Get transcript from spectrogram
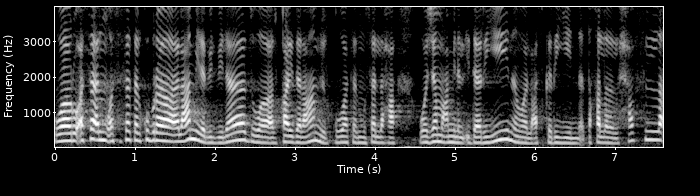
ورؤساء المؤسسات الكبرى العاملة بالبلاد والقائد العام للقوات المسلحة وجمع من الإداريين والعسكريين. تخلل الحفل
